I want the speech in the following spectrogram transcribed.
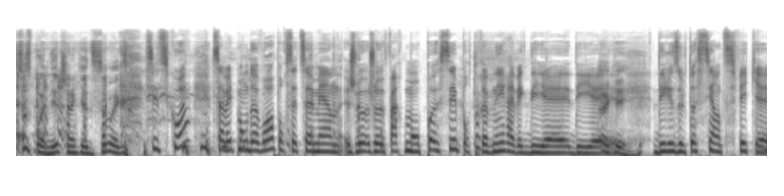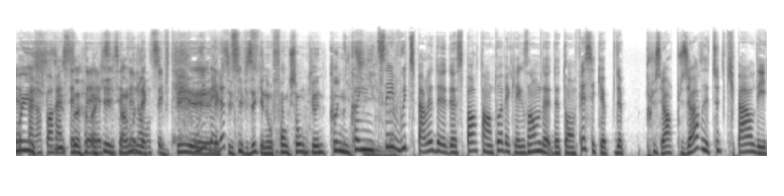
Ça, c'est pas Nietzsche hein, qui a dit ça. C'est quoi? Ça va être mon devoir pour cette semaine. Je vais, je vais faire mon possible pour te revenir avec des, euh, des, euh, des résultats scientifiques euh, Oui, par rapport à cette, ça. OK, cet parle-moi de énoncé. l'activité euh, Oui, ben physique et nos fonctions co- cognitives. cognitive, oui, tu parlais de, de sport tantôt avec l'exemple de, de ton fils et que de plusieurs, plusieurs études qui parlent des,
